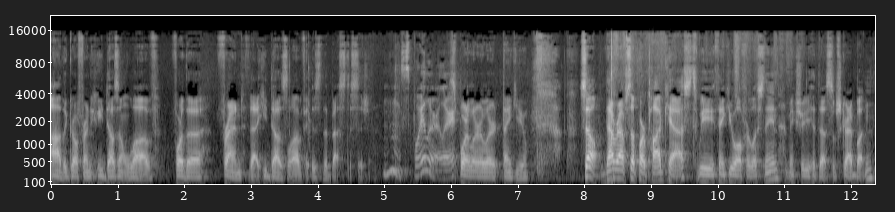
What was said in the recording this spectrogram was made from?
uh, the girlfriend he doesn't love for the friend that he does love is the best decision. Mm, spoiler alert. Spoiler alert, thank you. So that wraps up our podcast. We thank you all for listening. Make sure you hit that subscribe button.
